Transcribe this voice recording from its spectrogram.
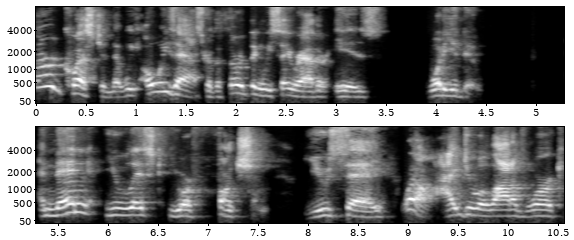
third question that we always ask or the third thing we say rather is what do you do? And then you list your function. You say well i do a lot of work.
